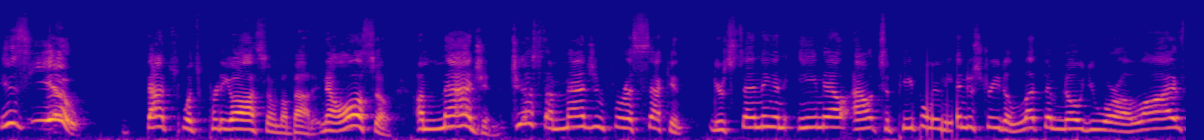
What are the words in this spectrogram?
is you. That's what's pretty awesome about it. Now, also, imagine, just imagine for a second, you're sending an email out to people in the industry to let them know you are alive.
